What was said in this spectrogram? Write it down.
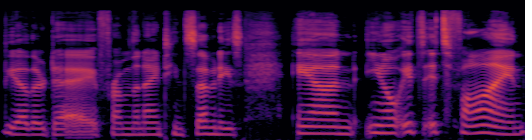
the other day from the 1970s and you know it's it's fine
